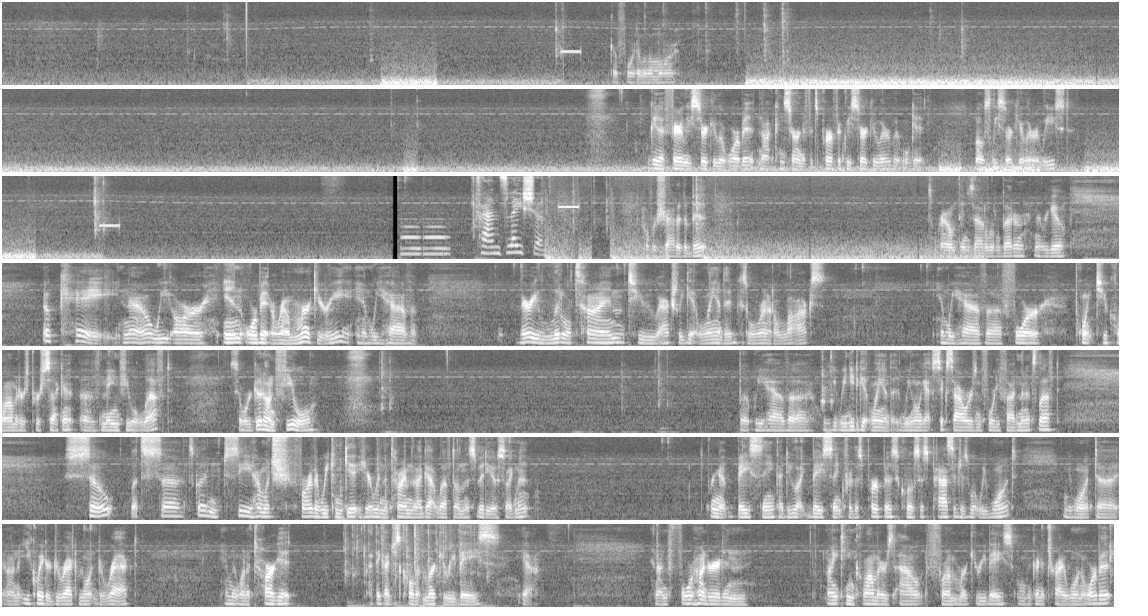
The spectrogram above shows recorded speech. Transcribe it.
Go forward a little more. We'll get a fairly circular orbit, not concerned if it's perfectly circular, but we'll get mostly circular at least. Translation. overshot it a bit. Let's round things out a little better. There we go. Okay, now we are in orbit around Mercury, and we have very little time to actually get landed because we'll run out of locks. And we have uh, 4.2 kilometers per second of main fuel left. So we're good on fuel. but we have uh, we, we need to get landed. We only got six hours and 45 minutes left. So let's uh, let's go ahead and see how much farther we can get here in the time that I got left on this video segment. Let's bring up base sync. I do like base sync for this purpose. Closest passage is what we want. We want uh, on equator direct. We want direct, and we want to target. I think I just called it Mercury base. Yeah. And I'm 419 kilometers out from Mercury base, and we're going to try one orbit.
